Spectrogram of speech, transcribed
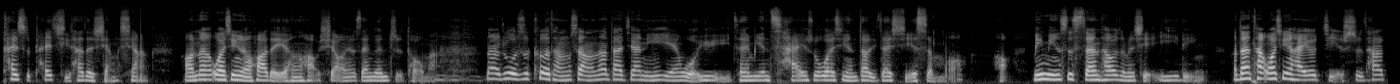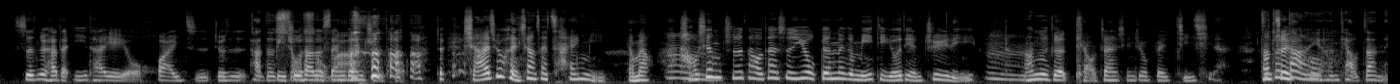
开始开启他的想象。好，那外星人画的也很好笑，因为三根指头嘛。嗯、那如果是课堂上，那大家你一言我一语在那边猜，说外星人到底在写什么？好，明明是三，他为什么写一零？啊，但他外星人还有解释，他针对他的一，他也有画一只，就是比出他的三根指头。对，小孩就很像在猜谜，有没有、嗯？好像知道，但是又跟那个谜底有点距离。嗯，然后那个挑战性就被激起来。那最大人也很挑战呢。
